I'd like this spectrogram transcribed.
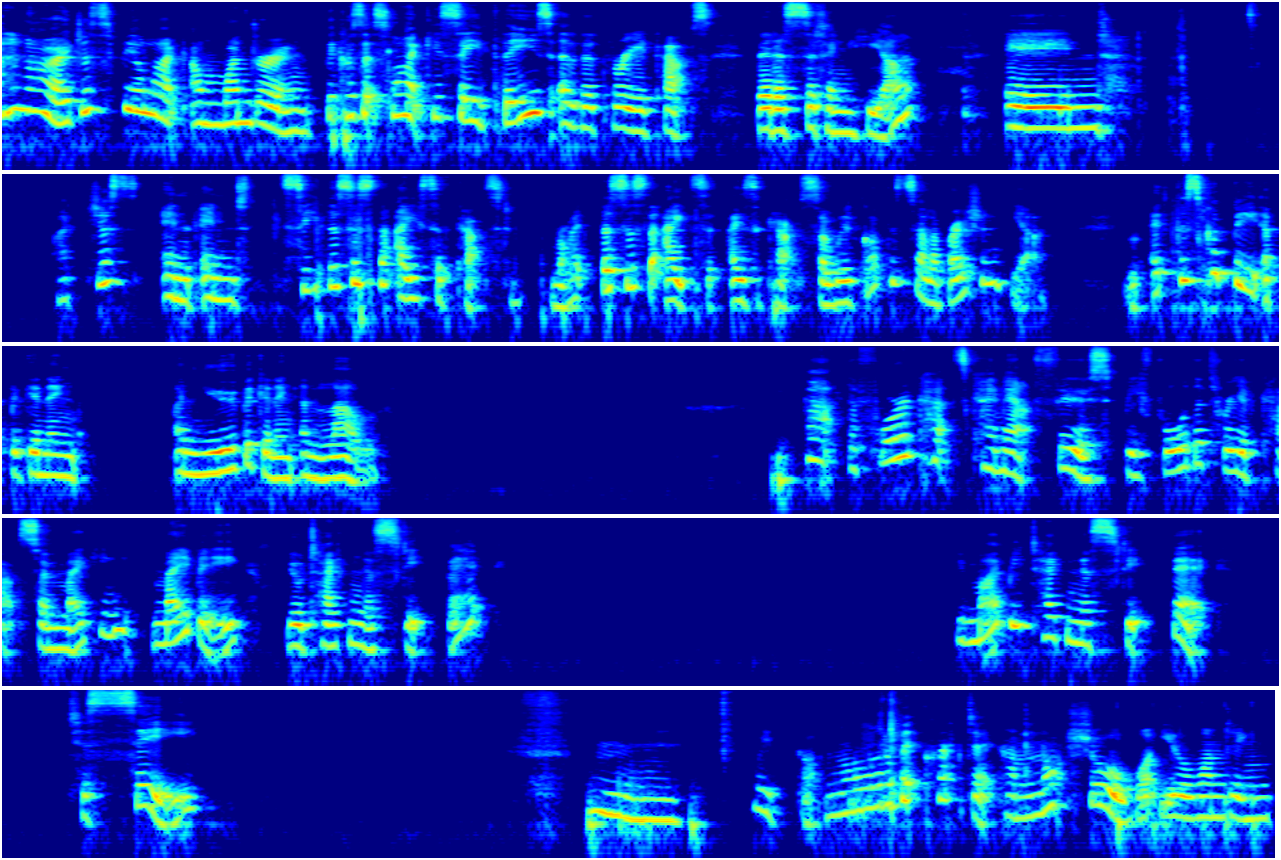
I don't know, I just feel like I'm wondering, because it's like, you see, these are the three of cups that are sitting here, and I just, and, and see, this is the ace of cups, right? This is the ace, ace of cups, so we've got the celebration here. This could be a beginning, a new beginning in love. But the Four of Cups came out first before the Three of Cups. So making maybe you're taking a step back. You might be taking a step back to see. Hmm, we've gotten a little bit cryptic. I'm not sure what you're wanting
